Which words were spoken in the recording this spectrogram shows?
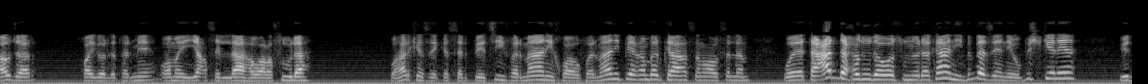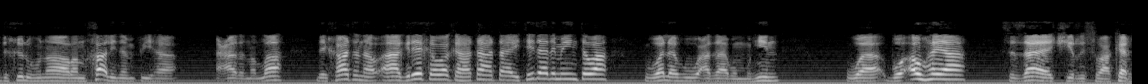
أو جر خواهي قورد فرمي ومن يعص الله ورسوله. وهر كسي كسر بيتي فرماني خوا وفرماني پیغمبر كا صلى الله عليه وسلم ويتعدى حدود وسنوركاني ببزيني وبشكني يدخله نارا خالدا فيها. أعاذنا الله. دەیخاتە ناو ئاگرێکەوە کە هەتا هەتایی تێدا دەمێنیتەوە وله عذاب مهین و بۆ ئەو هەیە سزایەکی ڕیسواکەر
